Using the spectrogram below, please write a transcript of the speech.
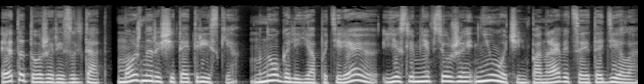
Это тоже результат. Можно рассчитать риски. Много ли я потеряю, если мне все же не очень понравится это дело?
